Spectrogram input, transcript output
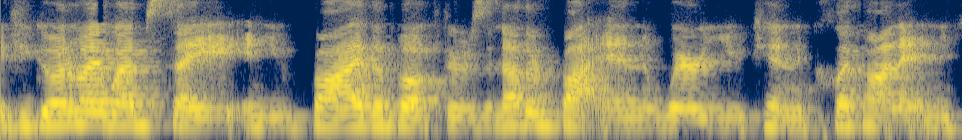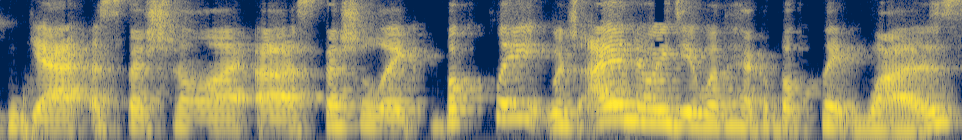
if you go to my website and you buy the book, there's another button where you can click on it and you can get a special, uh, special like book plate, which I had no idea what the heck a book plate was.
